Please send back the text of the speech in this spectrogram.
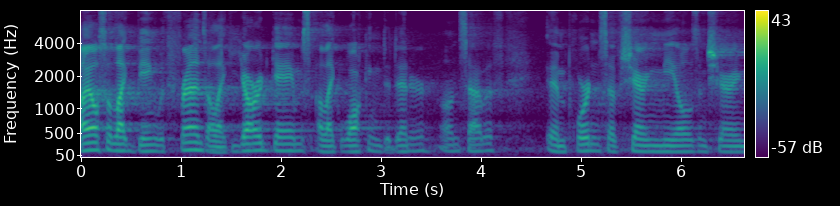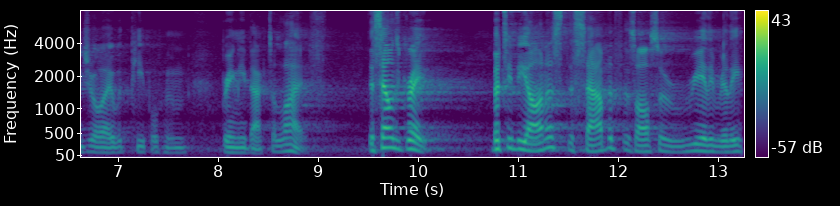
I also like being with friends. I like yard games. I like walking to dinner on Sabbath. The importance of sharing meals and sharing joy with people whom bring me back to life. It sounds great. But to be honest, the Sabbath is also really, really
